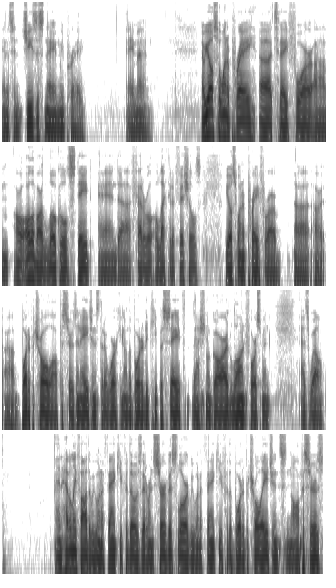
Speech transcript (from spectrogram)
And it's in Jesus' name we pray. Amen. Now, we also want to pray uh, today for um, our, all of our local, state, and uh, federal elected officials. We also want to pray for our uh, our uh, Border Patrol officers and agents that are working on the border to keep us safe, National Guard, law enforcement as well. And Heavenly Father, we want to thank you for those that are in service, Lord. We want to thank you for the Border Patrol agents and officers,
